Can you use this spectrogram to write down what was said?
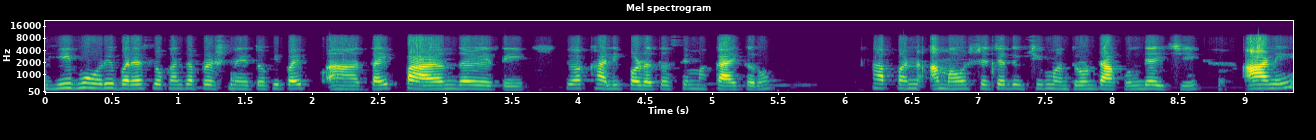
ही मोहरी बऱ्याच लोकांचा प्रश्न येतो की बाई ताई पाळंदळ येते किंवा खाली पडत असते मग काय करू? आपण अमावस्याच्या दिवशी मंत्रून टाकून द्यायची आणि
